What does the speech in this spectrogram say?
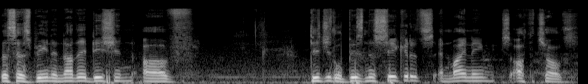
This has been another edition of Digital Business Secrets, and my name is Arthur Charles.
